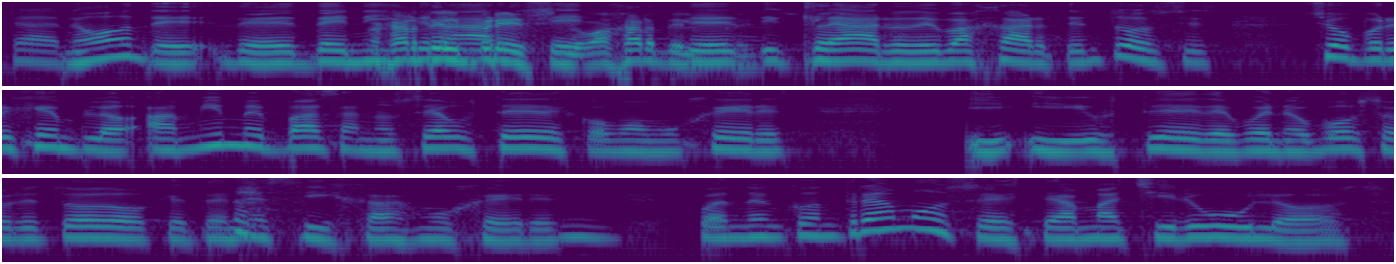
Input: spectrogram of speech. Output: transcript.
Claro. ¿no? De, de Bajarte el precio, bajarte el de- de- precio. claro, de bajarte. Entonces, yo, por ejemplo, a mí me pasa, no sé a ustedes como mujeres, y, y ustedes, bueno, vos sobre todo que tenés hijas mujeres, cuando encontramos este, a machirulos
